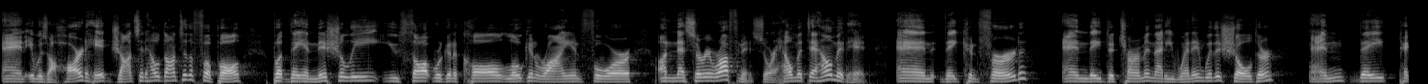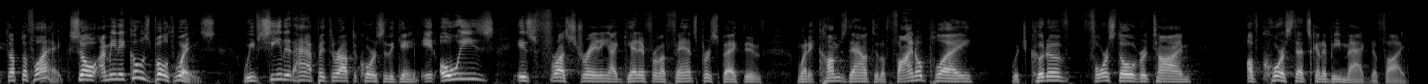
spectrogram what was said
and it was a hard hit. Johnson held on to the football, but they initially, you thought were going to call Logan Ryan for unnecessary roughness or helmet to helmet hit. And they conferred and they determined that he went in with his shoulder and they picked up the flag. So, I mean, it goes both ways. We've seen it happen throughout the course of the game. It always is frustrating. I get it from a fan's perspective when it comes down to the final play, which could have forced overtime. Of course, that's going to be magnified.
